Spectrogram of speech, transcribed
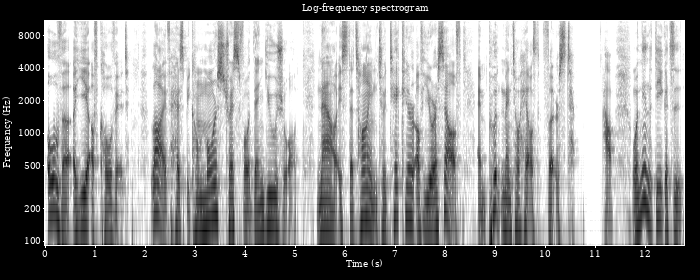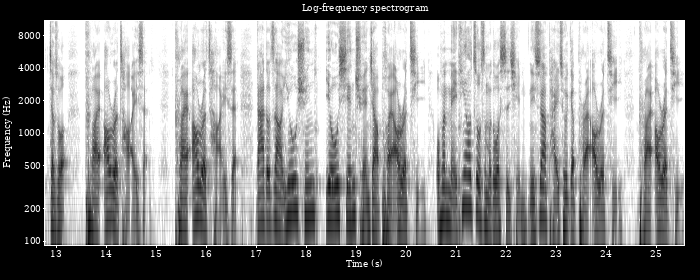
over a year of COVID. Life has become more stressful than usual. Now is the time to take care of yourself and put mental health first. 好，我念的第一个字叫做 prioritize。 prioritize，大家都知道优先优先权叫 priority。我们每天要做这么多事情，你是要排出一个 priority，priority。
